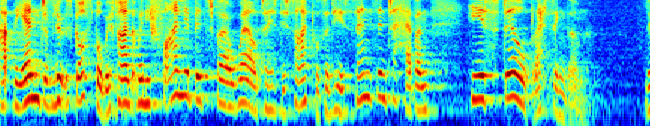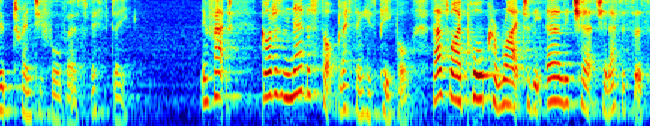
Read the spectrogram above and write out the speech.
At the end of Luke's Gospel, we find that when he finally bids farewell to his disciples and he ascends into heaven, he is still blessing them. Luke 24, verse 50. In fact, God has never stopped blessing his people. That's why Paul can write to the early church in Ephesus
